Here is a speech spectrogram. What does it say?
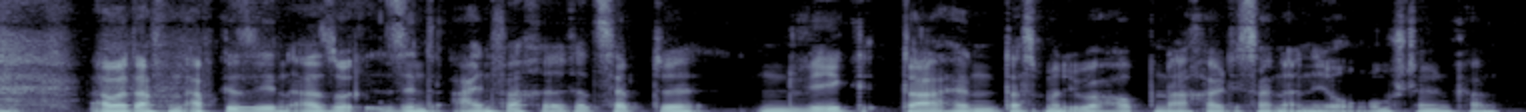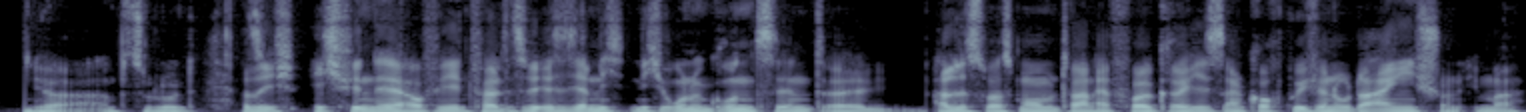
Aber davon abgesehen, also sind einfache Rezepte ein Weg dahin, dass man überhaupt nachhaltig seine Ernährung umstellen kann? Ja, absolut. Also ich, ich finde ja auf jeden Fall, das ist ja nicht, nicht ohne Grund sind, äh, alles, was momentan erfolgreich ist an Kochbüchern oder eigentlich schon immer,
